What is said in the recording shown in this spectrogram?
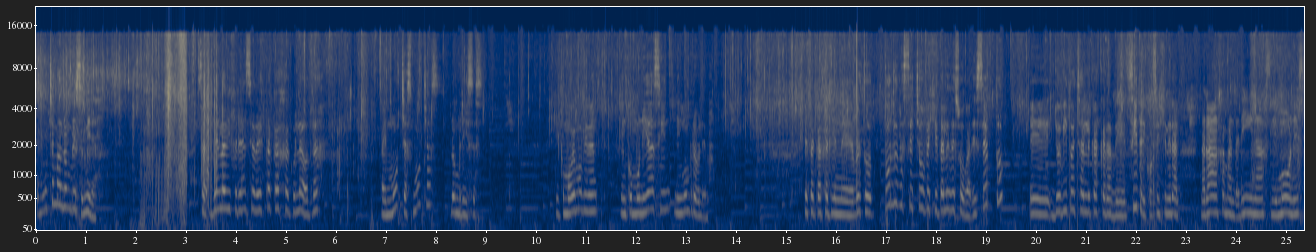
con muchas más lombrices. Miren, ven la diferencia de esta caja con la otra. Hay muchas, muchas lombrices. Y como vemos viven en comunidad sin ningún problema. Esta caja tiene el resto, todos los desechos vegetales de su hogar, excepto eh, yo evito echarle cáscaras de cítricos en general, naranjas, mandarinas, limones,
